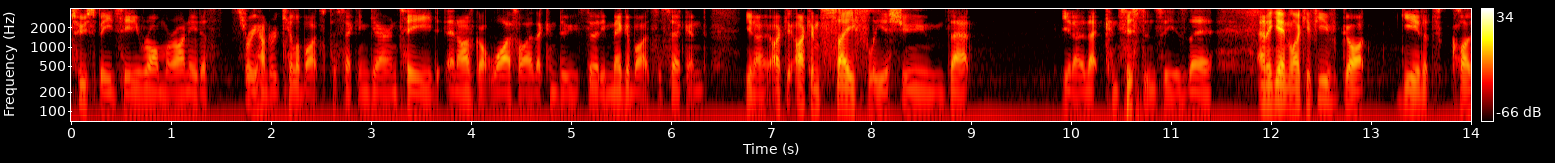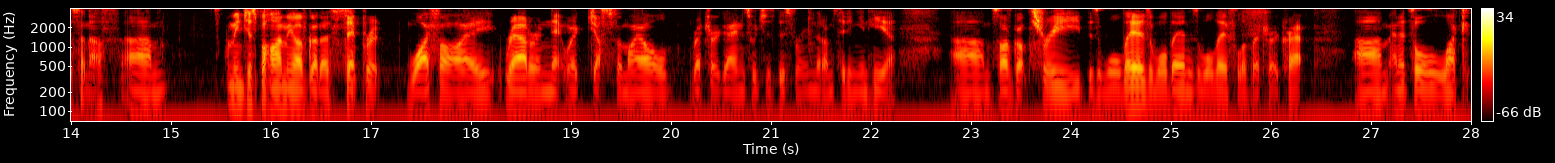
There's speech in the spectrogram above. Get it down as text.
two speed CD-ROM where I need a 300 kilobytes per second guaranteed, and I've got Wi-Fi that can do 30 megabytes a second, you know, I, I can safely assume that you know that consistency is there. And again, like if you've got gear that's close enough, um, I mean, just behind me, I've got a separate Wi-Fi router and network just for my old retro games, which is this room that I'm sitting in here. Um, so I've got three. There's a wall there, there's a wall there, And there's a wall there full of retro crap, um, and it's all like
